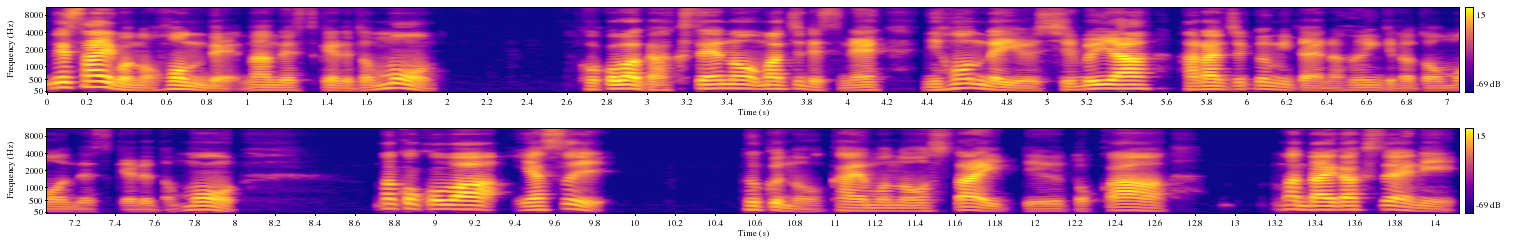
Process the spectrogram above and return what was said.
で、最後の本でなんですけれども、ここは学生の街ですね。日本でいう渋谷、原宿みたいな雰囲気だと思うんですけれども、まあ、ここは安い服の買い物をしたいっていうとか、まあ、大学生に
